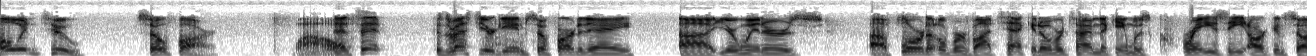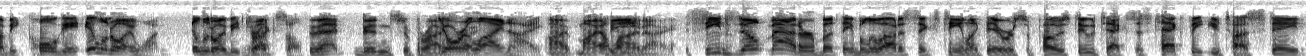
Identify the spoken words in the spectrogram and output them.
0 2 so far. Wow. That's it. Because the rest of your games so far today, uh, your winners, uh, Florida over Vatek in overtime. That game was crazy. Arkansas beat Colgate. Illinois won. Illinois beat Drexel. That didn't surprise Your me. Illini. Uh, my beat- Seeds don't matter, but they blew out a 16 like they were supposed to. Texas Tech beat Utah State.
